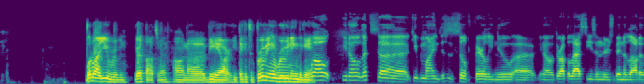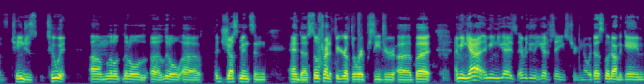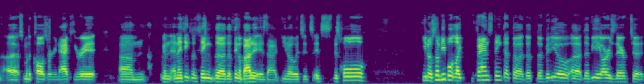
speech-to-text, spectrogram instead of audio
What about you, Ruben? Your thoughts, man, on uh, VAR? You think it's improving or ruining the game? Well, you know, let's uh, keep in mind this is still fairly new. Uh, you know, throughout the last season, there's been a lot of changes to it, um, little little uh, little uh, adjustments and and uh, still trying to figure out the right procedure. Uh, but I mean, yeah, I mean, you guys, everything that you guys are saying is true. You know, it does slow down the game. Uh, some of the calls are inaccurate. Um, and and I think the thing the the thing about it is that you know it's it's it's this whole you know some people like fans think that the the, the video uh, the VAR is there to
